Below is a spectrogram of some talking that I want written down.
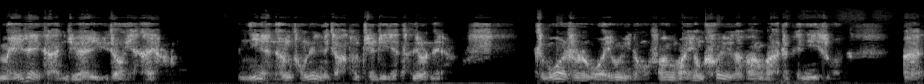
没这感觉，宇宙也那样，你也能从另一个角度去理解，它就是那样。只不过是我用一种方法，用科学的方法来跟你说，呃，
